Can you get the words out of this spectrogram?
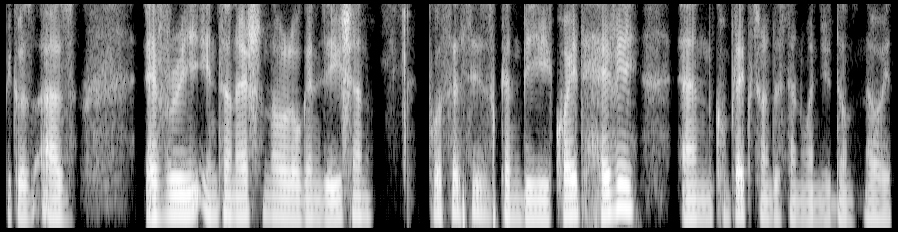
because as every international organization, processes can be quite heavy and complex to understand when you don't know it.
